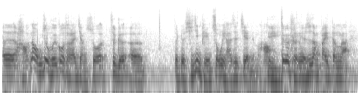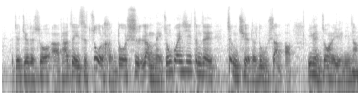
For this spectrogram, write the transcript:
呃，好，那我们就回过头来讲说，这个呃，这个习近平终于还是见了嘛哈。这个可能也是让拜登啊，就觉得说啊，他这一次做了很多事，让美中关系正在正确的路上啊，一个很重要的原因哈。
